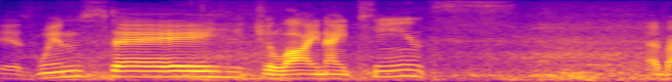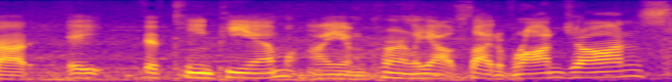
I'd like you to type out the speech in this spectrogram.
is Wednesday, July 19th, at about 8.15 p.m. I am currently outside of Ron Jon's.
